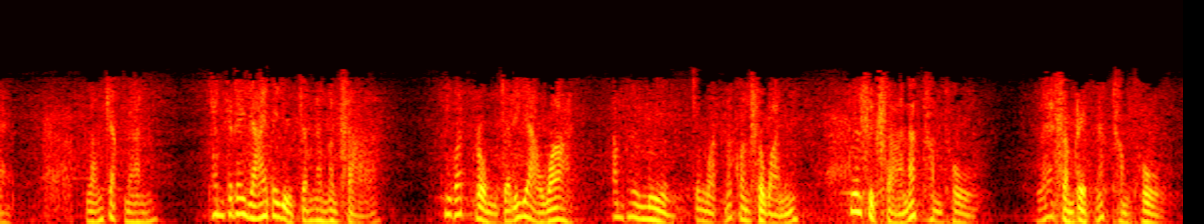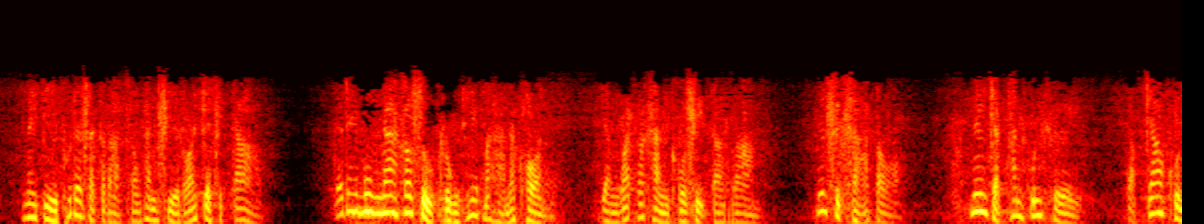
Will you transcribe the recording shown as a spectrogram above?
2478 หลังจากนั้น ท่านก็ได้ย้ายไปอยู่จำนำพรรษา ที่วัดพรมจริยาวาสอำเภอเมือง จังหวัดนครสวรรค์ เพื่อศึกษานักธรรมโท และสำเร็จนักธรรมโท ในปีพุทธศักราช 2479 และได้มุ่งหน้าเข้าสู่กรุงเทพมหานครอย่างวัดพระคังโคสิตาราม เพื่อศึกษาต่อ เนื่องจากท่านคุ้นเคย กับเจ้าคุณ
